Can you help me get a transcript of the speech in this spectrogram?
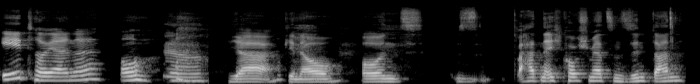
eh teuer, ne? Oh. Ja. Ja, genau. Und hatten echt Kopfschmerzen, sind dann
